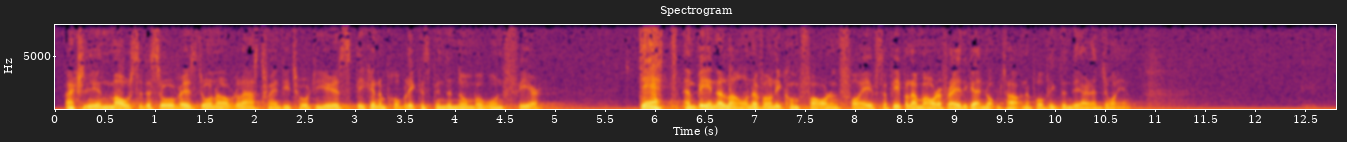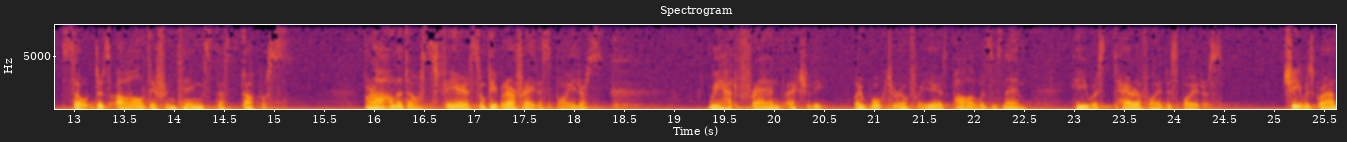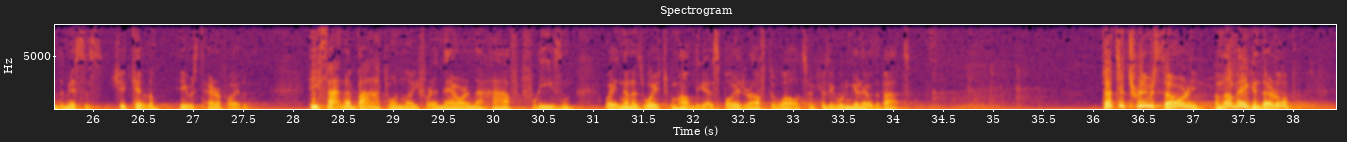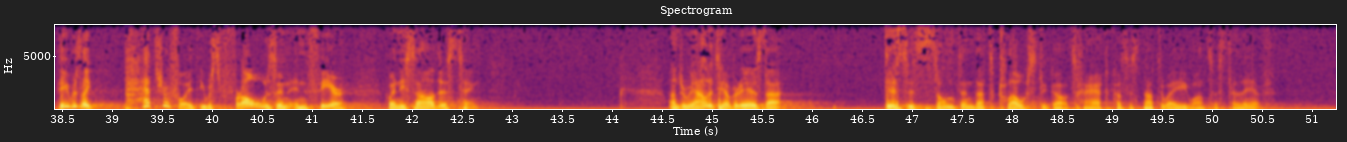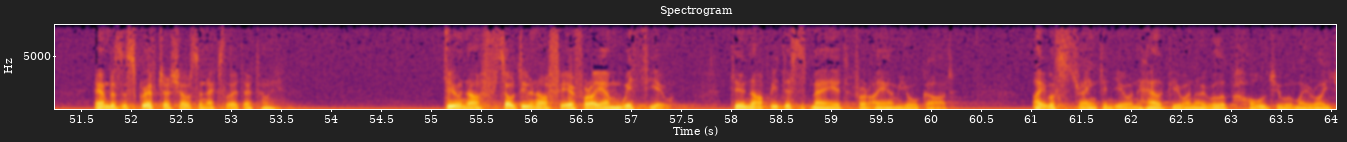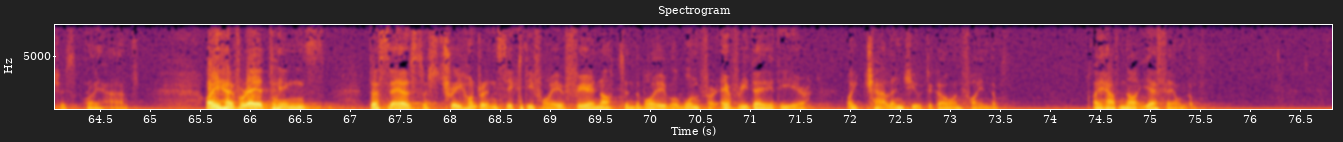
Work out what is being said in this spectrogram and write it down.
Actually, in most of the surveys done over the last 20, 30 years, speaking in public has been the number one fear. Death and being alone have only come four and five. So people are more afraid of getting up and talking in public than they are enjoying. So there's all different things that stop us. But all of those fears, some people are afraid of spiders. We had a friend, actually, I worked with him for years. Paul was his name. He was terrified of spiders. She was grand, the missus. She'd kill them. He was terrified of them. He sat in a bath one night for an hour and a half, freezing, waiting on his wife to come home to get a spider off the wall so, because he wouldn't get out of the bath. That's a true story. I'm not making that up. He was like petrified. He was frozen in fear when he saw this thing. And the reality of it is that this is something that's close to God's heart because it's not the way He wants us to live. And there's a scripture. Show us the next slide there, Tony. Do not, so do not fear, for I am with you. Do not be dismayed, for I am your God. I will strengthen you and help you, and I will uphold you with my righteous right hand. I have read things that says there's 365 fear nots in the Bible, one for every day of the year. I challenge you to go and find them. I have not yet found them.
